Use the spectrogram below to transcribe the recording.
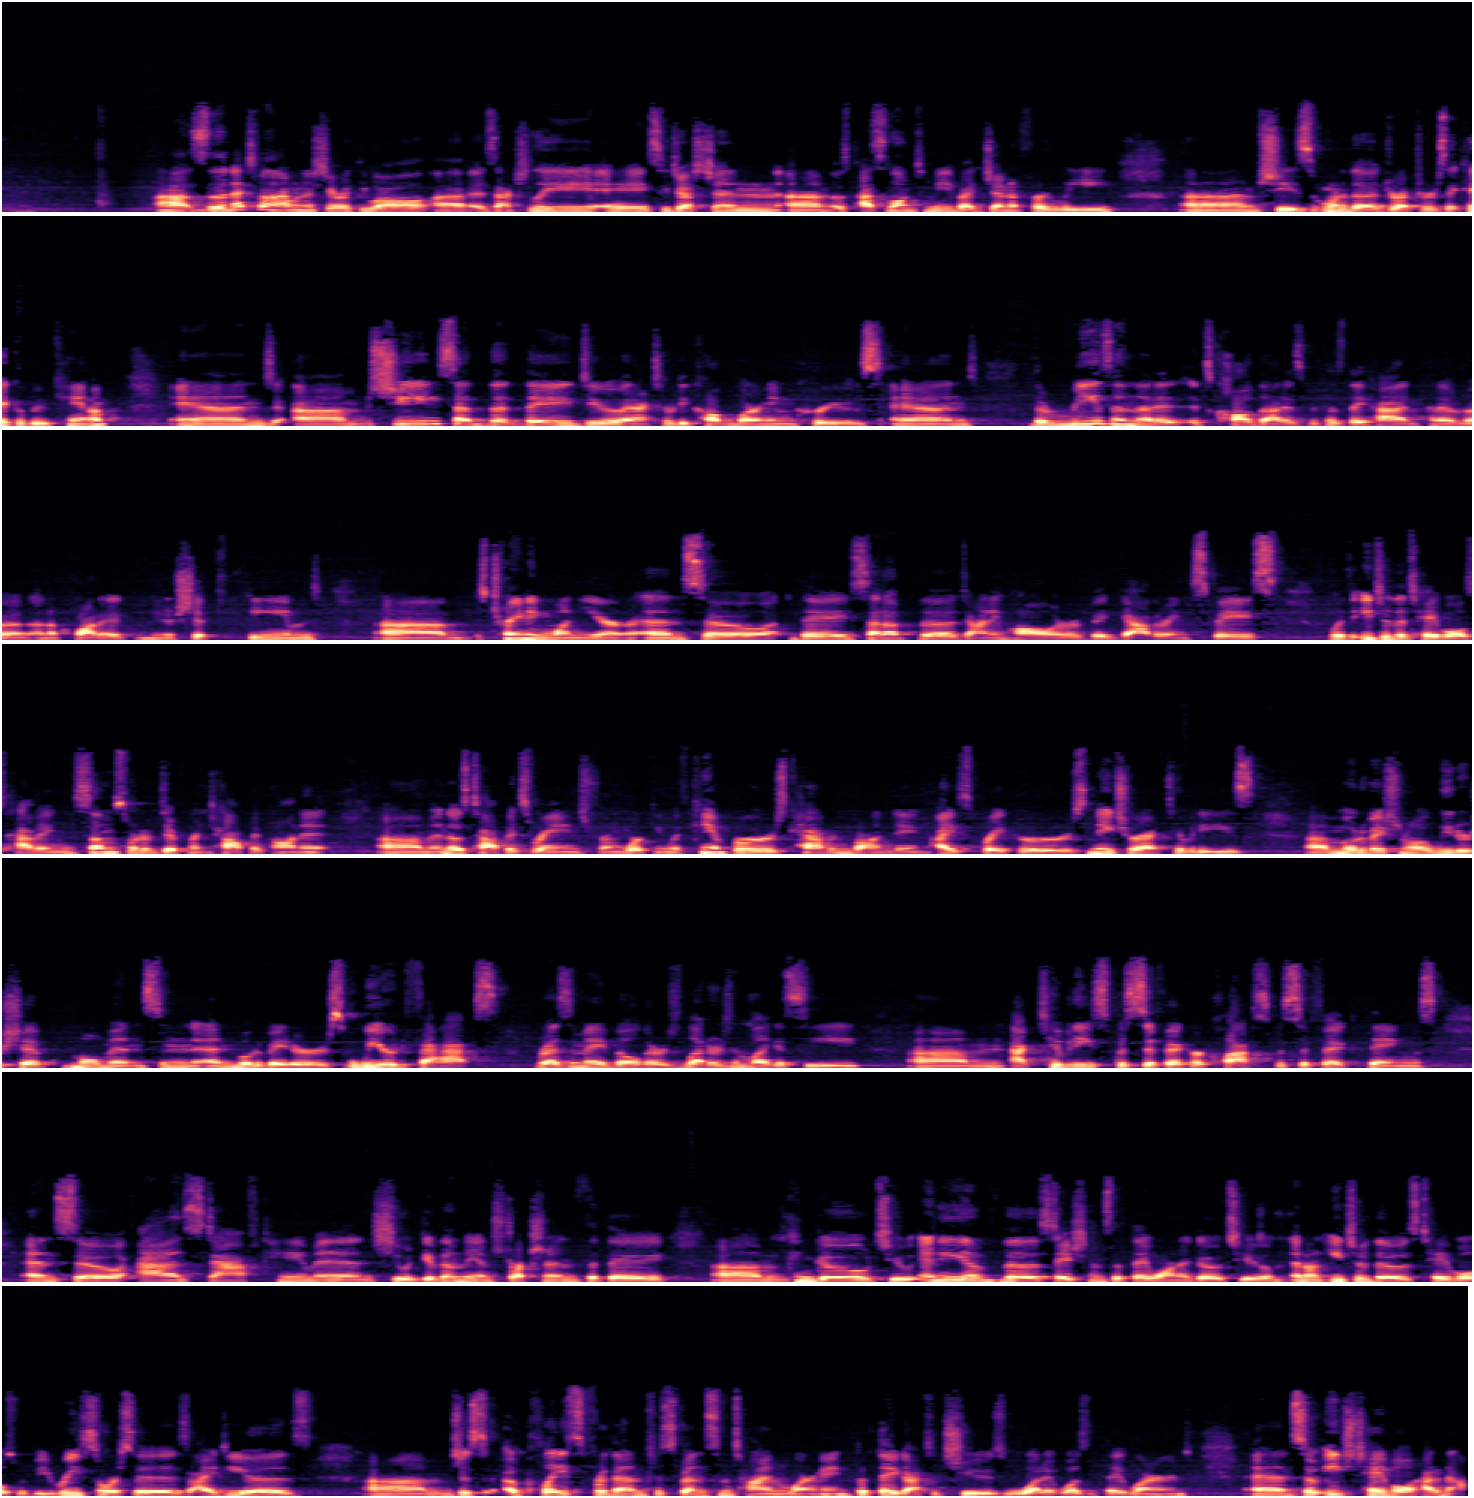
Uh, so the next one I want to share with you all uh, is actually a suggestion um, that was passed along to me by Jennifer Lee. Um, she's one of the directors at Kickaboo Camp, and um, she said that they do an activity called Learning Cruise. And the reason that it, it's called that is because they had kind of a, an aquatic, you know, ship themed um, training one year, and so they set up the dining hall or a big gathering space with each of the tables having some sort of different topic on it. Um, and those topics range from working with campers, cabin bonding, icebreakers, nature activities, uh, motivational leadership moments and, and, motivators, weird facts, resume builders, letters and legacy, um, activity specific or class specific things. And so, as staff came in, she would give them the instructions that they um, can go to any of the stations that they want to go to. And on each of those tables would be resources, ideas, um, just a place for them to spend some time learning. But they got to choose what it was that they learned. And so each table had an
